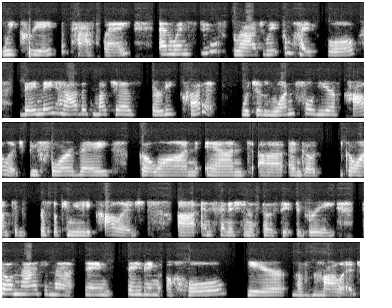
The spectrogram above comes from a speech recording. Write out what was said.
We create the pathway. And when students graduate from high school, they may have as much as 30 credits, which is one full year of college before they go on and, uh, and go go on to Bristol Community College uh, and finish an associate degree. So imagine that, saying, saving a whole year of Mhm. college.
